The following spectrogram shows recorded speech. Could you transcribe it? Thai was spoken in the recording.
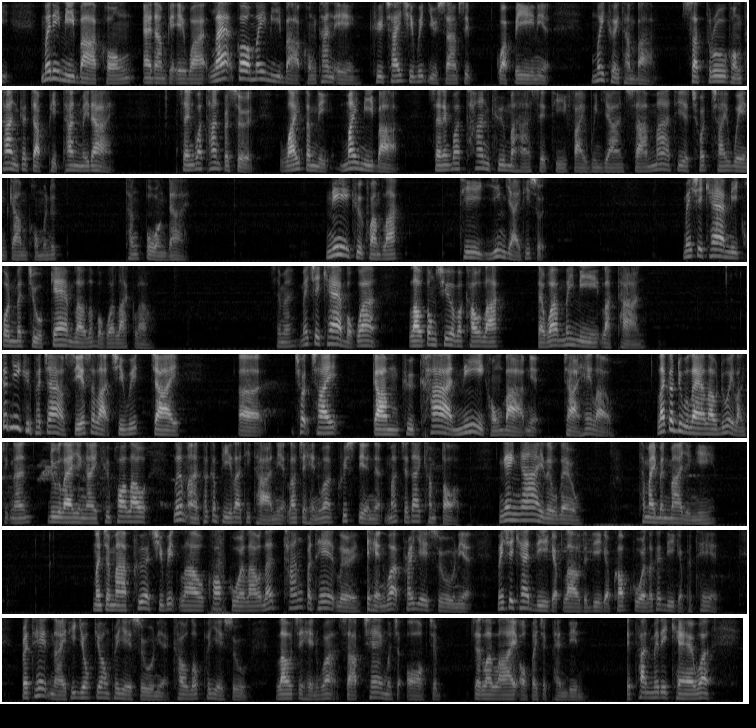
ไม่ได้มีบาปของแอดัมกับเอวา และก็ไม่มีบาปของท่านเอง คือใช้ชีวิตอยู่ 30 กว่าปีเนี่ยไม่เคยทำบาปศัตรูของท่านก็จับผิดท่านไม่ได้ แสดงว่าท่านประเสริฐไร้ตำหนิไม่มีบาป แสดงว่าท่านคือมหาเศรษฐีฝ่ายวิญญาณ สามารถที่จะชดใช้เวรกรรมของมนุษย์ทั้งปวงได้ นี่คือความรักที่ยิ่งใหญ่ที่สุด ไม่ใช่แค่มีคนมาจูบแก้มเราแล้วบอกว่ารักเรา ใช่ไหมไม่ใช่แค่บอกว่าเราต้องเชื่อว่าเขารัก แต่ว่าไม่มีหลักฐาน ก็นี่คือพระเจ้าเสียสละชีวิตใจชดใช้กรรมคือค่าหนี้ของบาปเนี่ยจ่ายให้เรา แล้วก็ดูแลเราด้วยหลังจากนั้นดูแลยังไงคือพอเราเริ่มอ่านพระคัมภีร์และอธิษฐานเนี่ยเราจะเห็นว่าคริสเตียนเนี่ยมักจะได้คำตอบ ง่ายๆเร็วๆทำไมมันมาอย่างนี้ มันจะมาเพื่อชีวิตเราครอบครัวเราและทั้งประเทศเลยจะเห็นว่าพระเยซูเนี่ยไม่ใช่แค่ดีกับเราแต่ดีกับครอบครัวแล้วก็ดีกับประเทศ ประเทศไหนที่ยกย่องพระเยซูเนี่ยเคารพพระเยซู เราจะเห็นว่าสาบแช่งมันจะออกจะจะละลายออกไปจากแผ่นดินท่านไม่ได้แคร์ว่า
